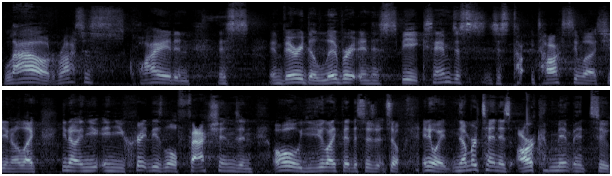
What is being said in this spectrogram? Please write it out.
loud. Ross is quiet and is and very deliberate in his speak. Sam just just talk, talks too much, you know, like you know, and you and you create these little factions. And oh, you like that decision? So anyway, number ten is our commitment to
